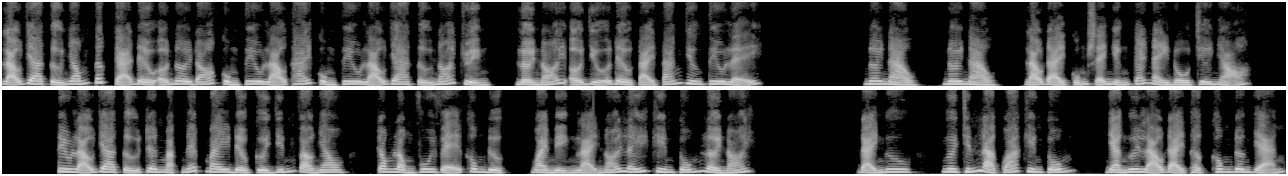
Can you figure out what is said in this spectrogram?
lão gia tử nhóm tất cả đều ở nơi đó cùng tiêu lão thái cùng tiêu lão gia tử nói chuyện, lời nói ở giữa đều tại tán dương tiêu lễ. Nơi nào, nơi nào, lão đại cũng sẽ những cái này đồ chơi nhỏ. Tiêu lão gia tử trên mặt nếp may đều cười dính vào nhau, trong lòng vui vẻ không được, ngoài miệng lại nói lấy khiêm tốn lời nói. Đại ngưu, ngươi chính là quá khiêm tốn, nhà ngươi lão đại thật không đơn giản,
